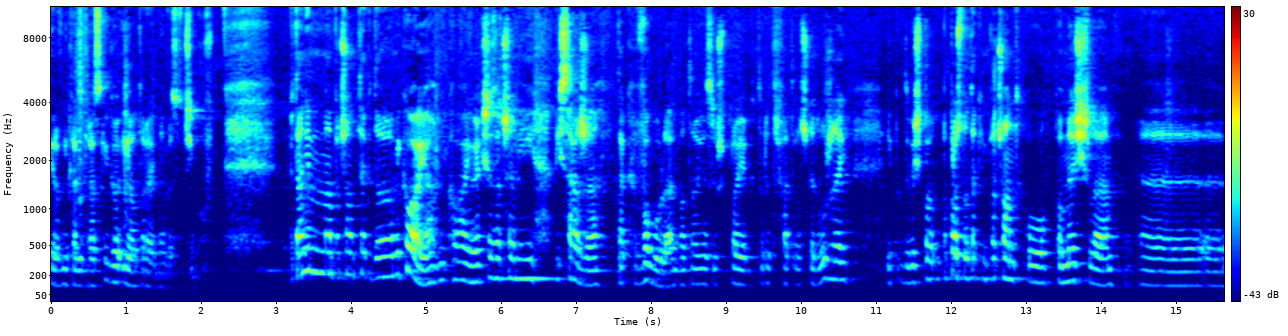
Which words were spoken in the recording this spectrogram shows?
kierownika literackiego i autora jednego z odcinków. Pytanie na początek do Mikołaja. Mikołaju, jak się zaczęli pisarze, tak w ogóle, bo to jest już projekt, który trwa troszkę dłużej i gdybyś po, po prostu o takim początku, pomyśle e, e,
